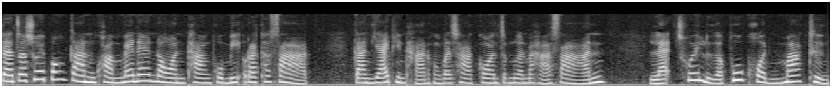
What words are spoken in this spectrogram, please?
แต่จะช่วยป้องกันความไม่แน่นอนทางภูมิรัฐศาสตร์ การย้ายถิ่นฐานของประชากรจำนวนมหาศาล และช่วยเหลือผู้คนมากถึง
